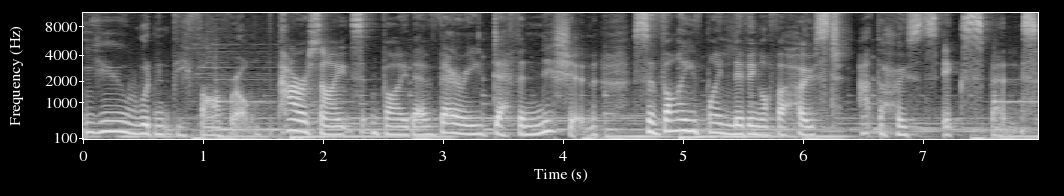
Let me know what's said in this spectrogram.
you wouldn't be far wrong. Parasites, by their very definition, survive by living off a host at the host's expense,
